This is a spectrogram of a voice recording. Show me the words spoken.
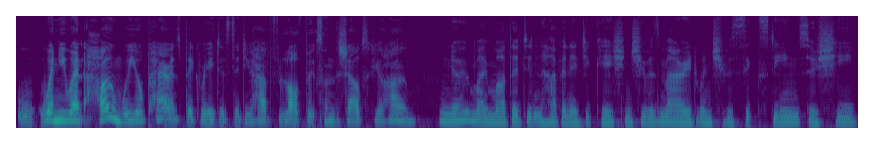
When you went home, were your parents big readers? Did you have a lot of books on the shelves of your home? No, my mother didn't have an education. She was married when she was 16, so she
